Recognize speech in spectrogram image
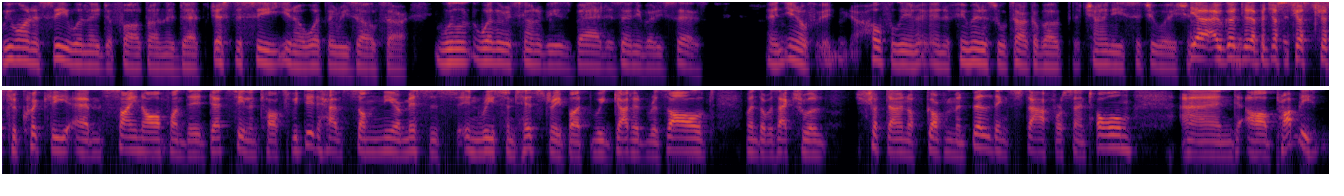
We want to see when they default on the debt, just to see, you know, what the results are. Will whether it's going to be as bad as anybody says and you know hopefully in, in, a few minutes we'll talk about the chinese situation. Yeah i'm going to do that but just just just to quickly um, sign off on the debt ceiling talks. We did have some near misses in recent history but we got it resolved when there was actual shutdown of government buildings staff were sent home and uh, probably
